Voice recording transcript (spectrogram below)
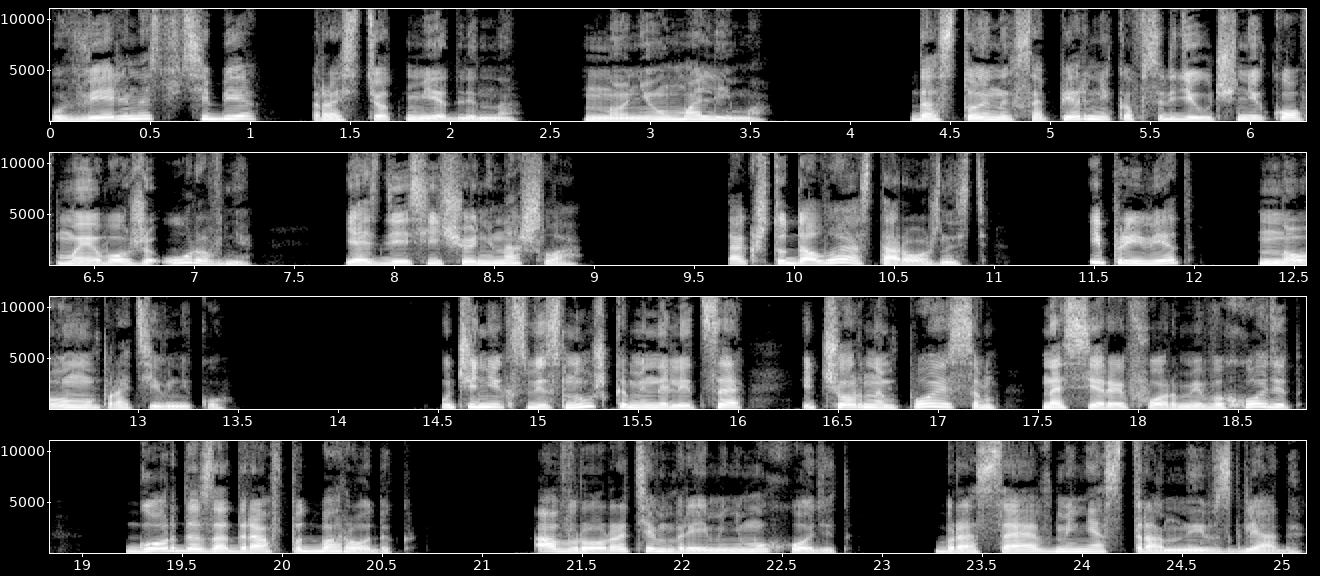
Уверенность в себе растет медленно, но неумолимо. Достойных соперников среди учеников моего же уровня я здесь еще не нашла. Так что долой осторожность и привет новому противнику. Ученик с веснушками на лице и черным поясом на серой форме выходит, гордо задрав подбородок. Аврора тем временем уходит, бросая в меня странные взгляды.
